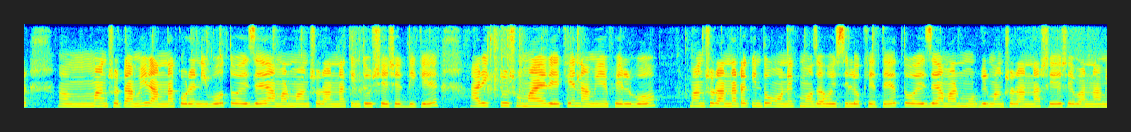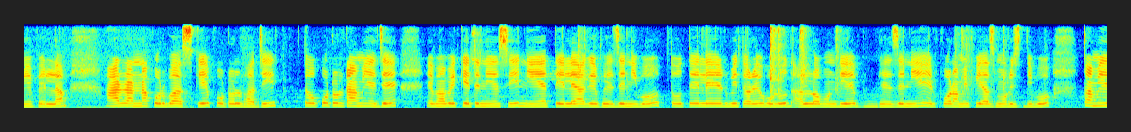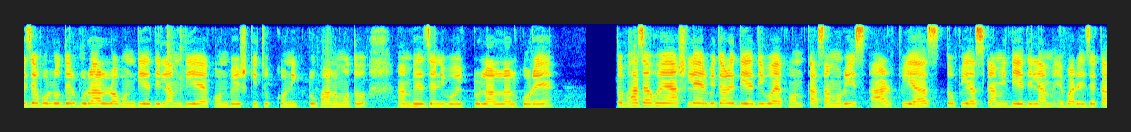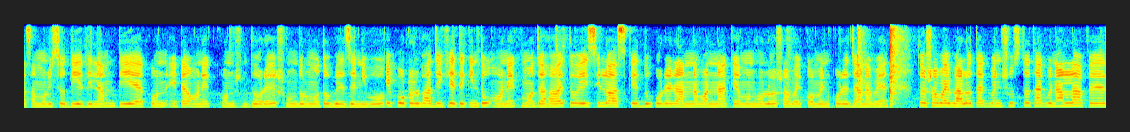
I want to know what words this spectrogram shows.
মাংসটা আমি রান্না করে নিব। তো এই যে আমার মাংস রান্না কিন্তু শেষের দিকে। আর একটু সময় রেখে নামিয়ে ফেলব। মাংস রান্নাটা কিন্তু অনেক মজা হয়েছিল খেতে। তো এই যে আমার মুরগির মাংস রান্না শেষ, এবার নামিয়ে ফেললাম। আর রান্না করব আজকে পটল ভাজি। তো পটলটা আমি এই যে এভাবে কেটে নিয়েছি, নিয়ে তেলে আগে ভেজে নিব। তো তেলের ভিতরে হলুদ আর লবণ দিয়ে ভেজে নিয়ে এরপর আমি পেঁয়াজ মরিচ দিব। তো আমি এই যে হলুদের গুঁড়া আর লবণ দিয়ে দিলাম, দিয়ে এখন বেশ কিছুক্ষণ একটু ভালো মতো ভেজে নিব একটু লাল লাল করে। তো ভাজা হয়ে আসলে এর ভিতরে দিয়ে দিব এখন কাঁচামরিচ আর পেঁয়াজ। তো পেঁয়াজটা আমি দিয়ে দিলাম, এবার এই যে কাঁচামরিচও দিয়ে দিলাম, দিয়ে এখন এটা অনেকক্ষণ ধরে সুন্দর মতো ভেজে নিব। এই পটল ভাজি খেতে কিন্তু অনেক মজা হয়। তো এই ছিল আজকে দুপুরে রান্না বান্না কেমন হলো সবাই কমেন্ট করে জানাবেন। তো সবাই ভালো থাকবেন, সুস্থ থাকবেন, আল্লাহ হাফেজ।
